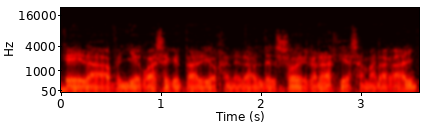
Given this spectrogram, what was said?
que era llegó a secretario general del PSOE gracias a Maragall,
